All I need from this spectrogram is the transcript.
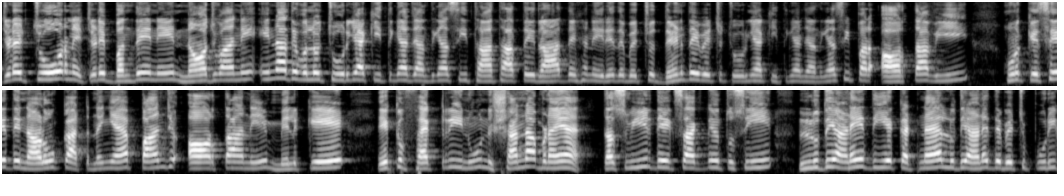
ਜਿਹੜੇ ਚੋਰ ਨੇ, ਜਿਹੜੇ ਬੰਦੇ ਨੇ, ਨੌਜਵਾਨ ਨੇ, ਇਹਨਾਂ ਦੇ ਵੱਲੋਂ ਚੋਰੀਆਂ ਕੀਤੀਆਂ ਜਾਂਦੀਆਂ ਸੀ। ਥਾਂ ਥਾਂ ਤੇ ਰਾਤ ਦੇ ਹਨੇਰੇ ਦੇ ਵਿੱਚ, ਦਿਨ ਦੇ ਵਿੱਚ ਚੋਰੀਆਂ ਕੀਤੀਆਂ ਜਾਂਦੀਆਂ ਸੀ, ਪਰ ਔਰਤਾਂ ਵੀ ਹੁਣ ਕਿਸੇ ਦੇ ਨਾਲੋਂ ਘੱਟ ਨਹੀਂ ਹੈ। ਪੰਜ ਔਰਤਾਂ ਨੇ ਮਿਲ ਕੇ ਇੱਕ ਫੈਕਟਰੀ ਨੂੰ ਨਿਸ਼ਾਨਾ ਬਣਾਇਆ ਹੈ। ਤਸਵੀਰ ਦੇਖ ਸਕਦੇ ਹੋ ਤੁਸੀਂ। ਲੁਧਿਆਣੇ ਦੀ ਇਹ ਘਟਨਾ ਹੈ। ਲੁਧਿਆਣੇ ਦੇ ਵਿੱਚ ਪੂਰੀ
